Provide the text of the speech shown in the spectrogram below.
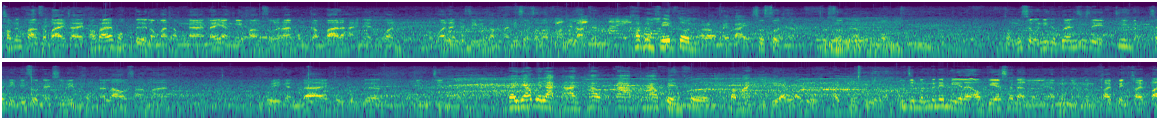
เขาเป็นความสบายใจเขาทำให้ผมตื่นออกมาทำงานได้อย่างมีความสุขและทำให้ผมกลับบ้านและหายเหนื่อยทุกวันผมว่านั่นคือสิ่งที่สำคัญที่สุดสำหรับคนที่รักกันเขาเป็นเซฟโซนของเราไหมไบร์ทสุดๆครับสุดๆครับผมผมรู้สึกว่านี่คือเพื่อนที่สนิทที่แบบสนิทที่สุดในชีวิตผมและเราสามารถ คุยกันได้ทุกๆเรื่องจริงระยะเวลาการเข้าก้าวเข้าเฟรนด์โซนประมาณกี่เดือนแล้วหรือไม่กี่ปีแล้วๆจริงๆ มันไม่ได้มีอะไร obvious ขนาดนั้นเลยครับ มันเหมือนมันค่อยเป็นค่อยไป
